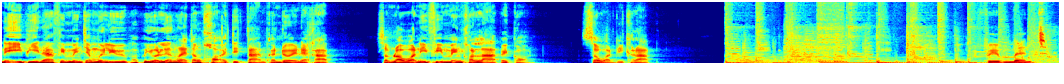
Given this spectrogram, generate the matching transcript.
ใน EP หน้าฟิเมนจะมารีวิวภาพยนตร์เรื่องอะไรต้องขอให้ติดตามกันด้วยนะครับสำหรับวันนี้ฟิเมนขอลาไปก่อน สวัสดีครับ f i m e n t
